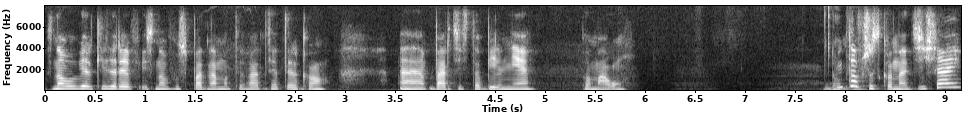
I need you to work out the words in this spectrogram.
znowu wielki zryw i znowu spada motywacja, tylko e, bardziej stabilnie pomału. Dobrze. I to wszystko na dzisiaj.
